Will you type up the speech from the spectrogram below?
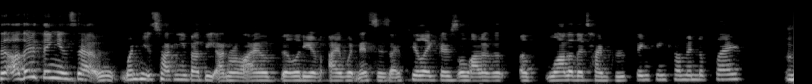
The other thing is that when he was talking about the unreliability of eyewitnesses, I feel like there's a lot of a lot of the time groupthink can come into play. But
